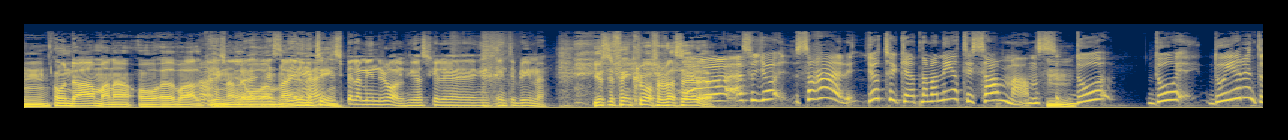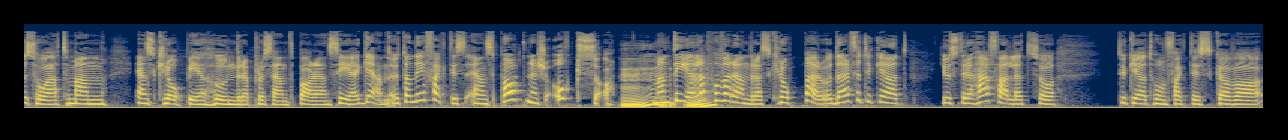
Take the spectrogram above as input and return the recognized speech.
Mm, under armarna och överallt, Ja, innan spelar- låren. Nej, ingenting. Det spelar mindre roll. Jag skulle in, inte bry mig. Josefin Crawford, vad säger du? Ja, alltså jag, så här, jag tycker att när man är tillsammans, Mm. då, då, då är det inte så att man, ens kropp är 100% bara ens egen. Utan det är faktiskt ens partners också. Mm. Man delar på varandras kroppar. Och därför tycker jag att just i det här fallet så tycker jag att hon faktiskt ska vara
